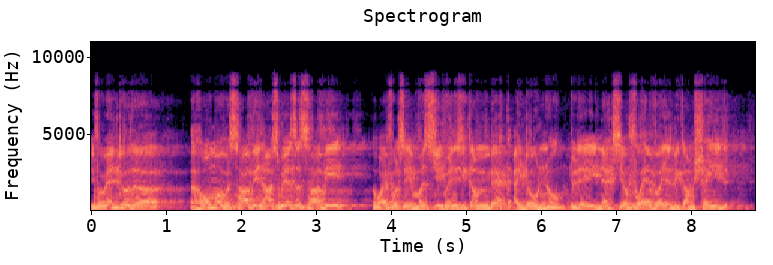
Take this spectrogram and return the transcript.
If we went to the home of a Sahabi and asked, where's the Sahabi? The wife will say, Masjid, when is he coming back? I don't know. Today, next year, forever, he'll become Shaheed.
